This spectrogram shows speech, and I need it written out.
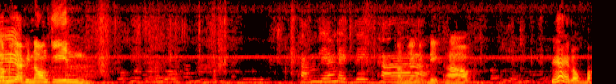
ทำให้ญาติพี่น้องกินทำเลี้ยงเด็กๆค่ะทำเลี้ยงเด็กๆครับนี่ไอ้ลบบ่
